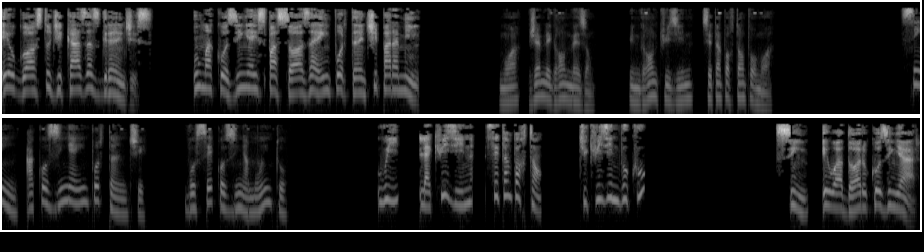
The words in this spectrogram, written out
Eu gosto de casas grandes. Uma cozinha espaçosa é importante para mim. Moi, j'aime les grandes maisons. Une grande cuisine, c'est important pour moi. Sim, a cozinha é importante. Você cozinha muito? Oui, la cuisine, c'est important. Tu cuisines beaucoup? Sim, eu adoro cozinhar.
